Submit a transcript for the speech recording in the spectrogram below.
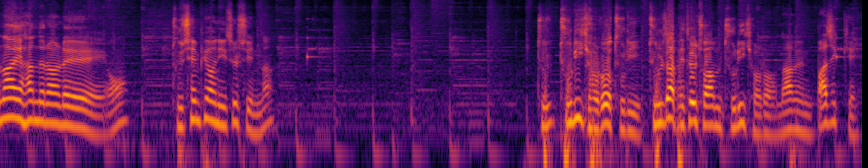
하나의 하늘 아래 어? 두 챔피언이 있을 수 있나? 둘, 둘이 결어 둘이. 둘 다 배틀 좋아하면 둘이 결어 나는 빠질게.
